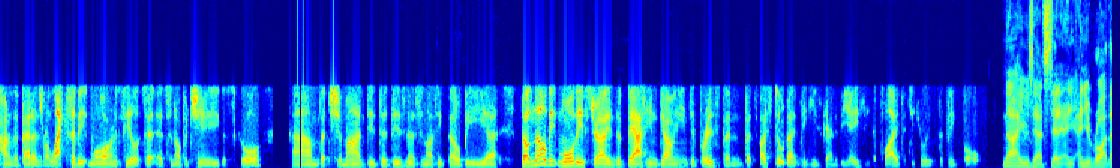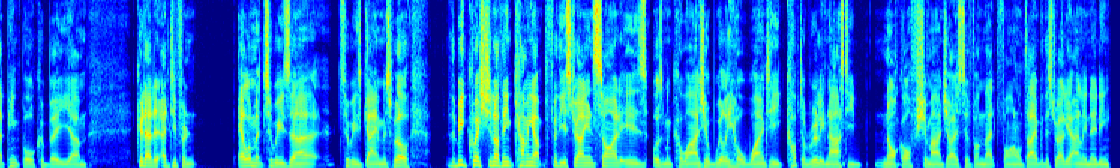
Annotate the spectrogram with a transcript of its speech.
kind of the batters relax a bit more and feel it's a, it's an opportunity to score. Um, but Shamar did the business, and I think they'll be uh, they'll know a bit more the Australians about him going into Brisbane. But I still don't think he's going to be easy to play, particularly with the pink ball. No, he was outstanding, and, and you're right. That pink ball could be um, could add a, a different element to his uh, to his game as well. The big question I think coming up for the Australian side is Usman Khawaja, will he or won't he? Copped a really nasty knock off Shamar Joseph on that final day, with Australia only needing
